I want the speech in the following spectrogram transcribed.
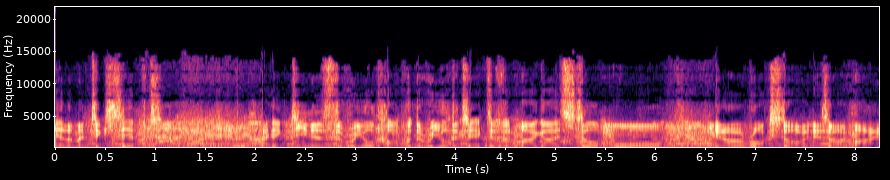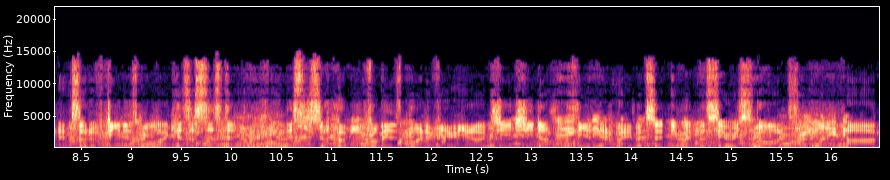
element, except I think Deena's the real cop and the real detective, and my guy's still more, you know, a rock star in his own mind, and sort of Deena's more like his assistant. this is so, from his point of view, and she she doesn't see it that way, but certainly when the series starts, um,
